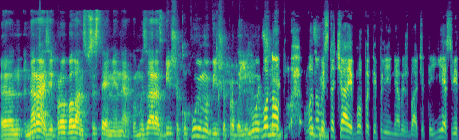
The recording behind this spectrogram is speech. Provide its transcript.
Е, Наразі про баланс в системі енерго. Ми зараз більше купуємо, більше продаємо. Воно воно вистачає, бо потепління, ви ж бачите, є. Світ,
